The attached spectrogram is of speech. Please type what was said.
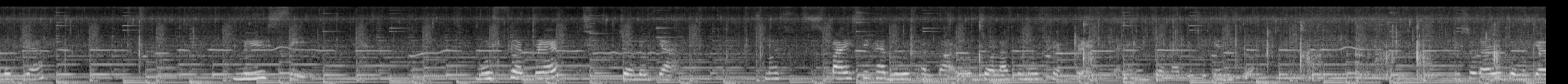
জলকীয়া মিৰ্চি মোৰ ফেভৰেট জলকীয়া। মই স্পাইচি খাই বহুত ভাল পাওঁ আৰু জ্বলাটো মোৰ ফেভৰেট জ্বলা বেছিকৈ দিছোঁ। পিছত আৰু জলকীয়া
